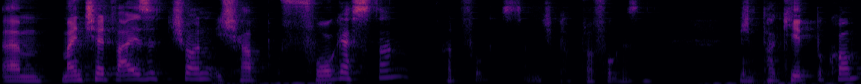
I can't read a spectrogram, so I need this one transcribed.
Ähm, mein Chat weiß es schon, ich habe vorgestern, hat vorgestern, ich glaube, war vorgestern, hab ich ein Paket bekommen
